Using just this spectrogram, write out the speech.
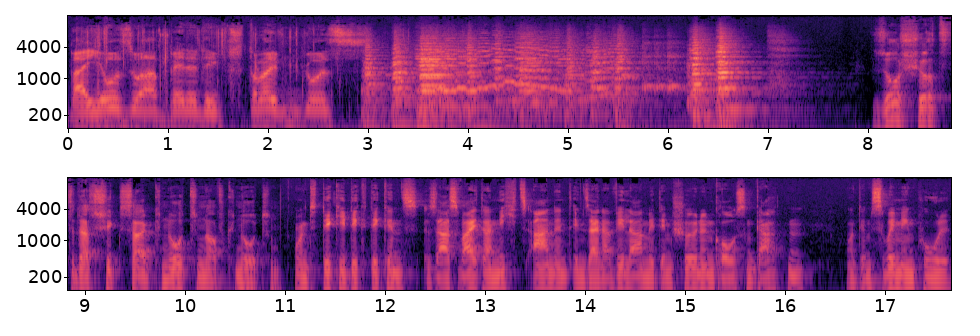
Bei Josua Benedikt Sträubenguss. So schürzte das Schicksal Knoten auf Knoten. Und Dickie Dick Dickens saß weiter nichtsahnend in seiner Villa mit dem schönen großen Garten und dem Swimmingpool,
